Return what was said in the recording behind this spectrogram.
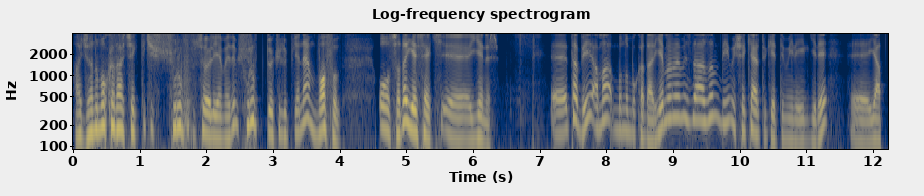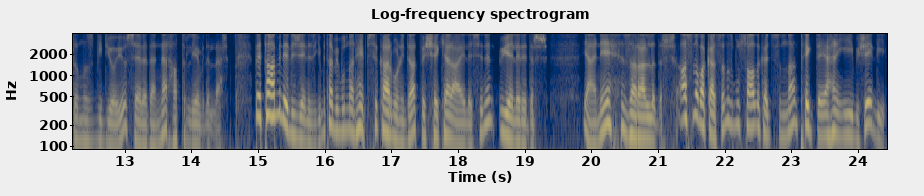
Ay canım o kadar çekti ki şurup söyleyemedim. Şurup dökülüp yenen waffle olsa da yesek e, yenir. E, tabii ama bunu bu kadar yemememiz lazım değil mi? Şeker tüketimiyle ilgili e, yaptığımız videoyu seyredenler hatırlayabilirler. Ve tahmin edeceğiniz gibi tabii bunların hepsi karbonhidrat ve şeker ailesinin üyeleridir. Yani zararlıdır. Aslına bakarsanız bu sağlık açısından pek de yani iyi bir şey değil.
